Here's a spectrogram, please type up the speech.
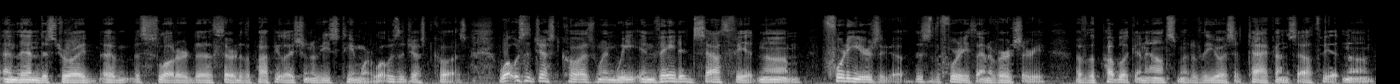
and then destroyed, um, slaughtered a third of the population of East Timor? What was the just cause? What was the just cause when we invaded South Vietnam 40 years ago? This is the 40th anniversary of the public announcement of the U.S. attack on South Vietnam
